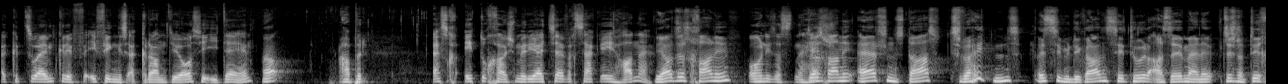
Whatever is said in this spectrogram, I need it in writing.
gerade zu einem gegriffen. Ich finde es eine grandiose Idee. Ja. Aber es, ich, du kannst mir jetzt einfach sagen, ich habe ihn. ja, das kann ich. Ohne dass du ihn Das hast. kann ich. Erstens das. Zweitens, jetzt sind wir die ganze durch. Also, ich meine, das ist natürlich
